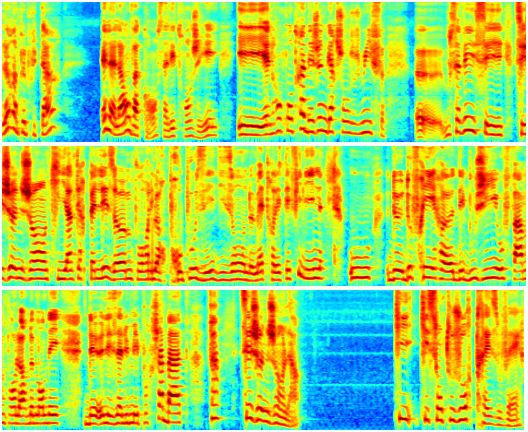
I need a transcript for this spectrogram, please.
Alors, un peu plus tard, elle alla en vacances à l'étranger et elle rencontra des jeunes garçons juifs euh, vous savez, ces, jeunes gens qui interpellent les hommes pour leur proposer, disons, de mettre les téphilines ou d'offrir euh, des bougies aux femmes pour leur demander de les allumer pour Shabbat. Enfin, ces jeunes gens-là, qui, qui sont toujours très ouverts.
